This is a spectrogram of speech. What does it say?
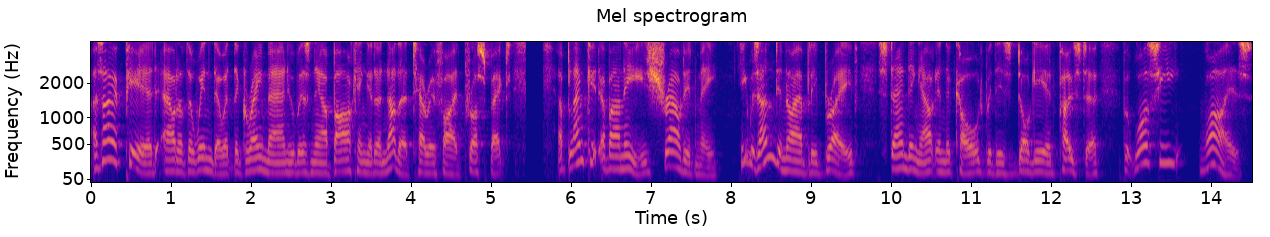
As I peered out of the window at the grey man who was now barking at another terrified prospect, a blanket of unease shrouded me. He was undeniably brave, standing out in the cold with his dog eared poster, but was he wise?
